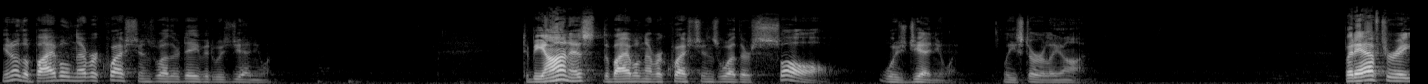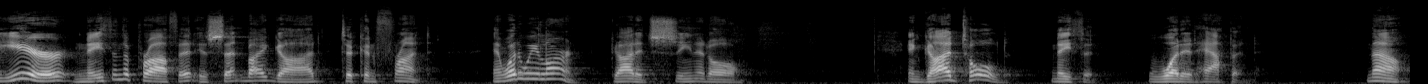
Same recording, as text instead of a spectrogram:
You know, the Bible never questions whether David was genuine. To be honest, the Bible never questions whether Saul was genuine, at least early on. But after a year, Nathan the prophet is sent by God to confront. And what do we learn? God had seen it all. And God told Nathan what had happened. Now,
